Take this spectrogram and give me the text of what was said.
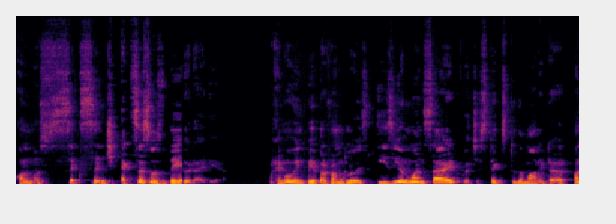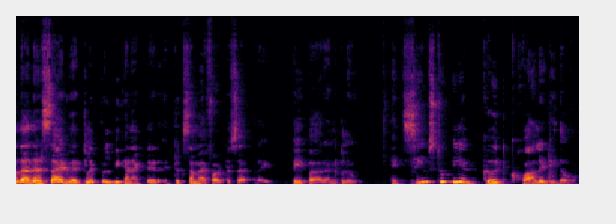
Almost 6 inch excess was there. Good idea. Removing paper from glue is easy on one side, which sticks to the monitor. On the other side, where clip will be connected, it took some effort to separate paper and glue. It seems to be a good quality though.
